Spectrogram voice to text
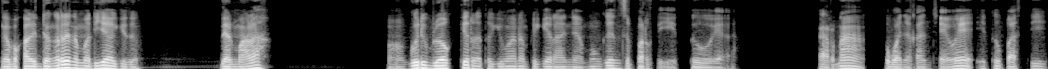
nggak bakal didengerin sama dia gitu. Dan malah oh, gue diblokir atau gimana pikirannya? Mungkin seperti itu ya. Karena kebanyakan cewek itu pasti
